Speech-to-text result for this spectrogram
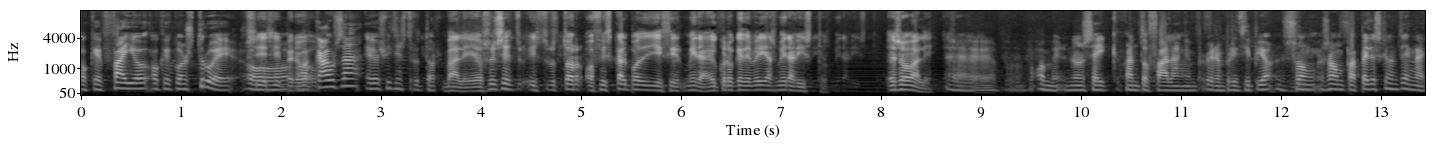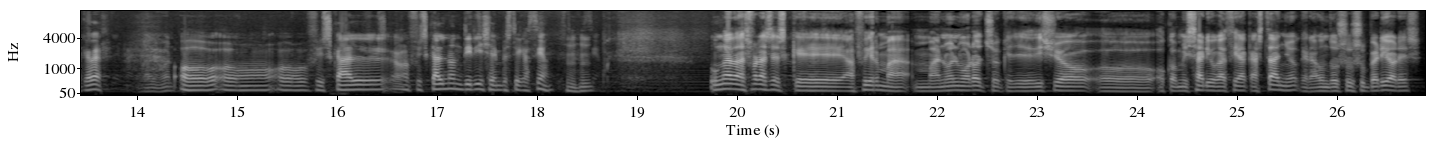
o que fai, o, o que construe o, sí, sí, pero, a causa é o xuiz instructor. Vale, o xuiz instructor, o fiscal pode dicir, mira, eu creo que deberías mirar isto. Eso vale. Eh, home, non sei canto falan, pero en principio son, son papeles que non teñen nada que ver. Vale, bueno. o, o, o fiscal o fiscal non dirixe a investigación. Uh -huh. Unha das frases que afirma Manuel Morocho que lle dixo o, o comisario García Castaño, que era un dos seus superiores,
